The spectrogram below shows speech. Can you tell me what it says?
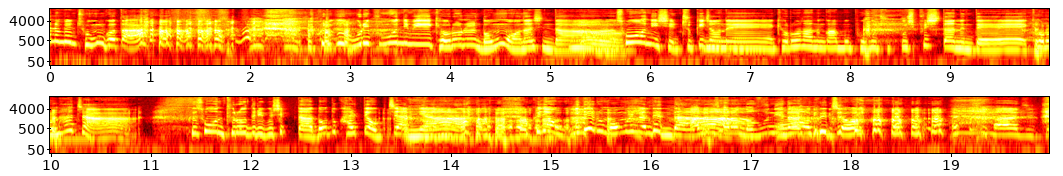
않으면 좋은 거다. 그리고 우리 부모님이 결혼을 너무 원하신다. 어. 소원이신 죽기 전에 결혼하는 거 한번 보고 죽고 싶으시다는데 결혼하자. 그 소원 들어드리고 싶다. 너도 갈 데 없지 않냐. 그냥 이대로 머물면 된다. 아는 사람 너뿐이다. 어, 그죠. 아 진짜.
